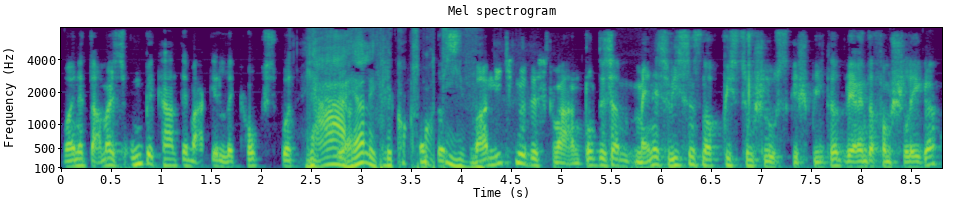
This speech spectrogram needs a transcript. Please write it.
war eine damals unbekannte Marke Lecoq Sportiv. Ja, ja, herrlich, Lecoq Sportiv. Das war nicht nur das Quantel, das er meines Wissens noch bis zum Schluss gespielt hat, während er vom Schläger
